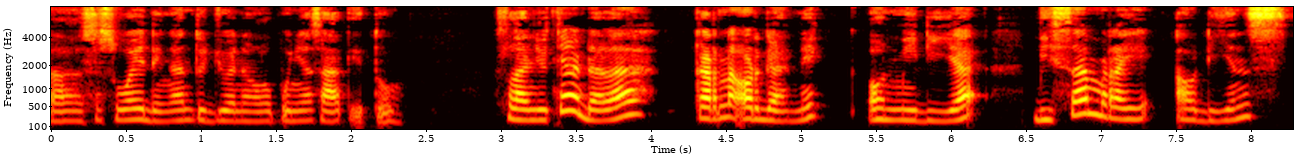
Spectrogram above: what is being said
uh, sesuai dengan tujuan yang lo punya saat itu. Selanjutnya adalah karena organik on media bisa meraih audiens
